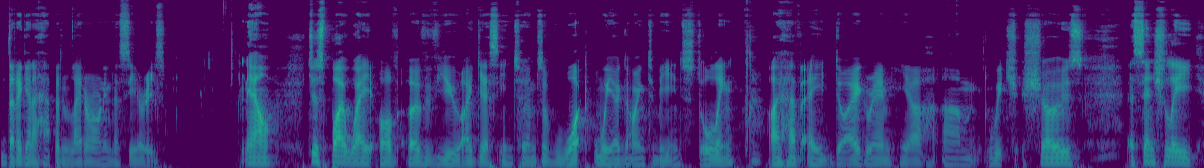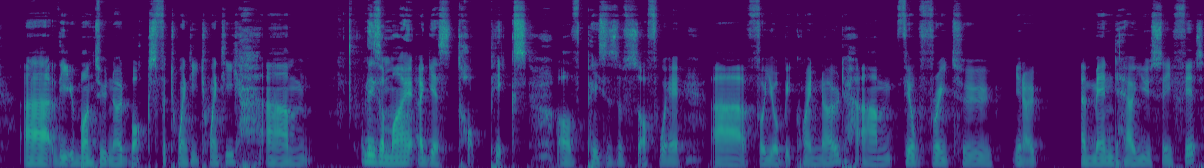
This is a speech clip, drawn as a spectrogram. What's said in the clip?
that are going to happen later on in the series. Now, just by way of overview, I guess, in terms of what we are going to be installing, I have a diagram here um, which shows essentially uh, the Ubuntu Nodebox for 2020. Um, these are my, I guess, top picks of pieces of software uh, for your Bitcoin node. Um, feel free to, you know, amend how you see fit.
